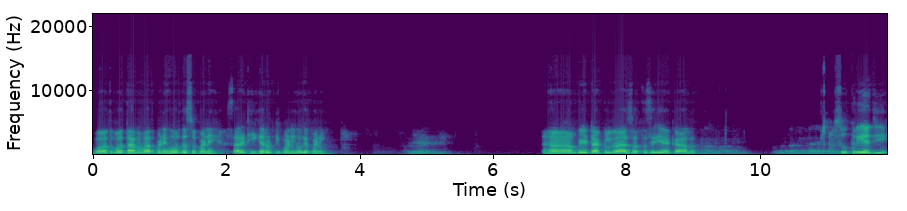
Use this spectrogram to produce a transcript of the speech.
ਬਹੁਤ ਬਹੁਤ ਧੰਨਵਾਦ ਭੈਣੇ, ਹੋਰ ਦੱਸੋ ਭੈਣੇ, ਸਾਰੇ ਠੀਕ ਆ, ਰੋਟੀ ਪਾਣੀ ਹੋ ਗਿਆ ਭੈਣੇ? ਹਾਂ, ਬੇਟਾ ਕੁਲਰਾਜ, ਸਤਿ ਸ੍ਰੀ ਅਕਾਲ। ਸ਼ੁਕਰੀਆ ਜੀ।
